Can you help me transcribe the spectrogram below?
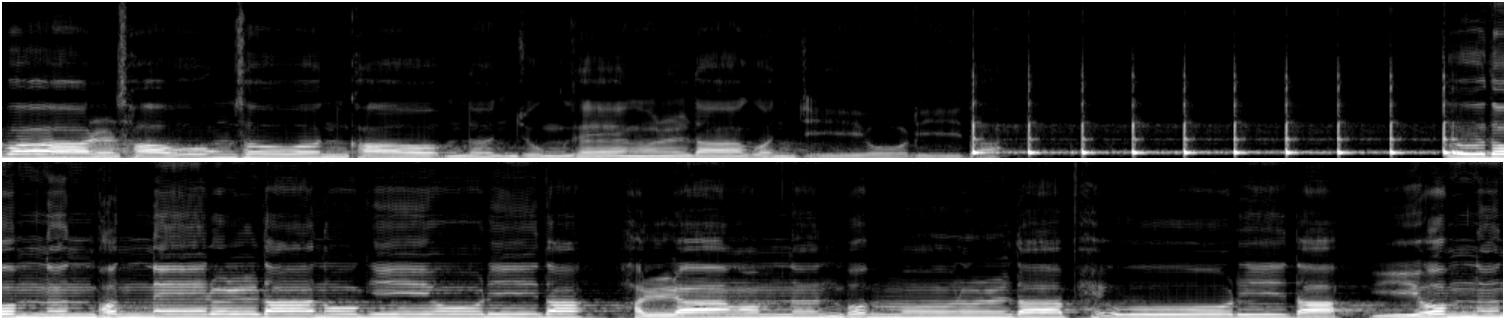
발사홍서원 가없는 중생을 다 건지오리다. 끝없는 번뇌를 다 녹이오리다. 한량없는 법문을 다 배우리다. 위없는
